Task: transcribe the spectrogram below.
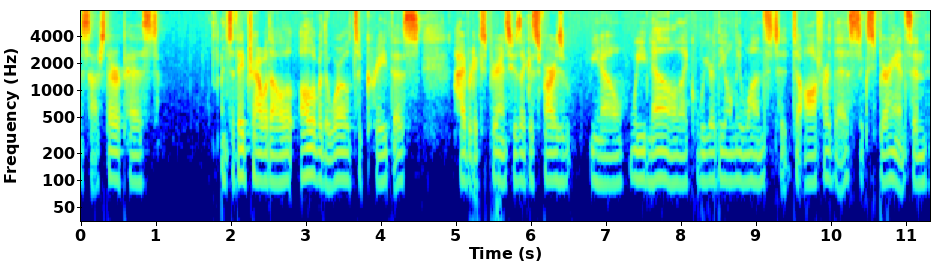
massage therapist. And so they've traveled all, all over the world to create this hybrid experience. He was like, as far as, you know, we know, like, we are the only ones to, to offer this experience. And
